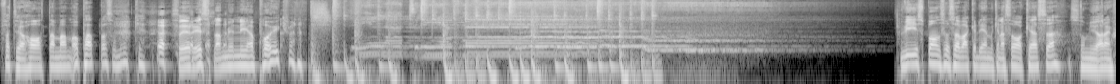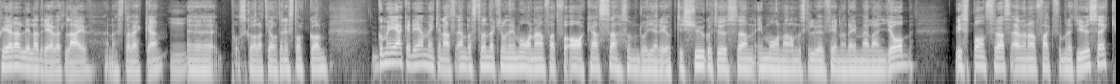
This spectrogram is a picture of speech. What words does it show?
för att jag hatar mamma och pappa så mycket. Så är Ryssland min nya pojkvän. Vi sponsras av Akademikernas A-kassa som ju arrangerar Lilla Drevet live nästa vecka eh, på Scalateatern i Stockholm. Gå med i Akademikernas, endast 100 kronor i månaden för att få a-kassa som då ger dig upp till 20 000 i månaden om du skulle befinna dig mellan jobb. Vi sponsras även av fackförbundet Jusek.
